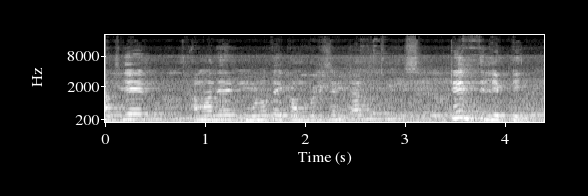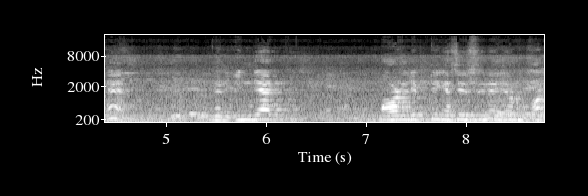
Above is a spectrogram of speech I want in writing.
আজকের আমাদের মূলত এই কম্পিটিশনটা স্ট্রেংথ লিফটিং হ্যাঁ? ইন্ডিয়ান পাওয়ার লিফটিং অ্যাসোসিয়েশনের যেমন ভাগ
